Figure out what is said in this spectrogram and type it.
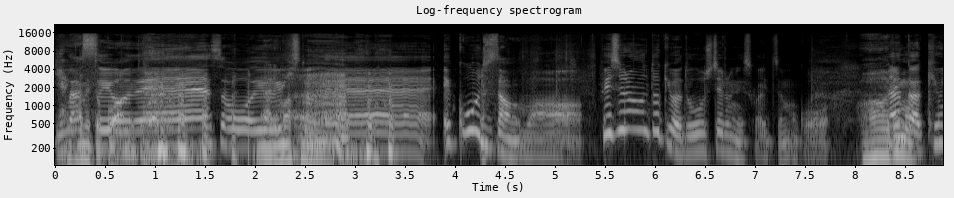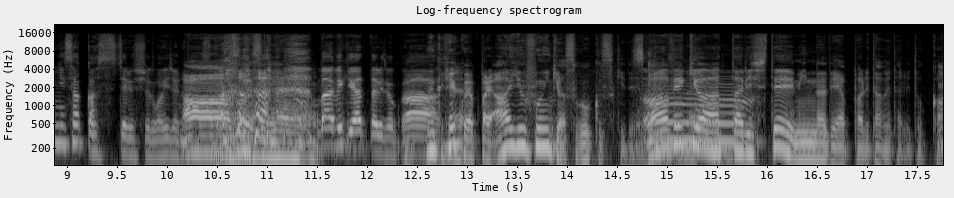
いますよね。そういう人ね。ね。えコウジさんはフェスの時はどうしてるんですか？いつもこう。なんか急にサッカーしてる人とかいいじゃあないですか。ーそうですね。バーベキューやったりとなんかか結構やっぱりああいう雰囲気はすごく好きでバーベキューあったりしてみんなでやっぱり食べたりとか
